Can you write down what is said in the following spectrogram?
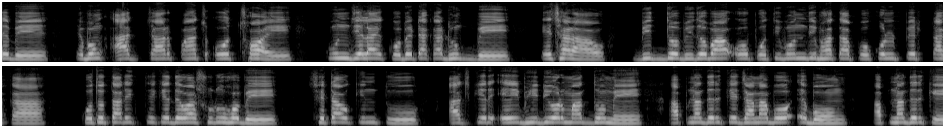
দেবে এবং আজ চার, পাঁচ ও ছয় কোন জেলায় কবে টাকা ঢুকবে, এছাড়াও বৃদ্ধ, বিধবা ও প্রতিবন্ধী ভাতা প্রকল্পের টাকা কত তারিখ থেকে দেওয়া শুরু হবে সেটাও কিন্তু আজকের এই ভিডিওর মাধ্যমে আপনাদেরকে জানাব এবং আপনাদেরকে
